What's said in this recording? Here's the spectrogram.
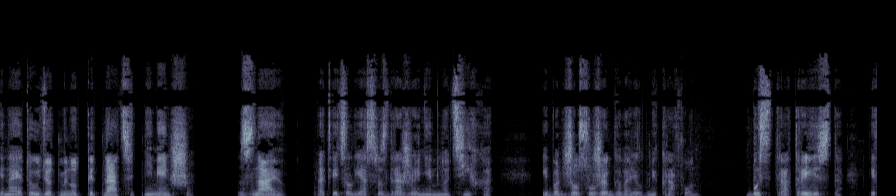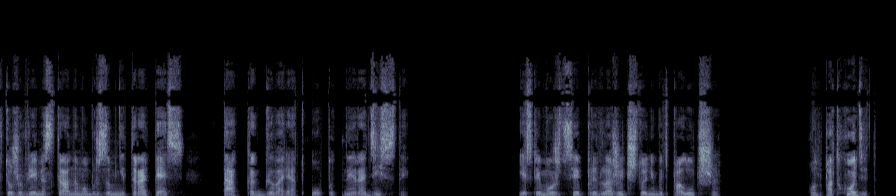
И на это уйдет минут пятнадцать, не меньше. — Знаю, — ответил я с раздражением, но тихо, ибо Джосс уже говорил в микрофон. Быстро, отрывисто и в то же время странным образом не торопясь, так, как говорят опытные радисты. Если можете предложить что-нибудь получше... Он подходит.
